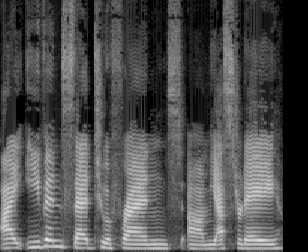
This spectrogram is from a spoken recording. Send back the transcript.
I even said to a friend um, yesterday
